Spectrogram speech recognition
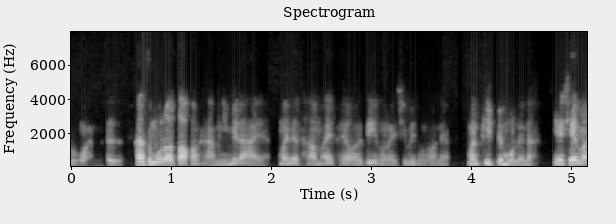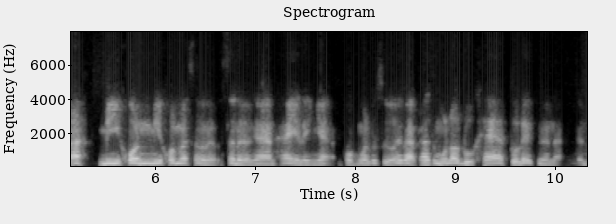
ทุกวันเออถ้าสมมติเราตอบคำถามนี้ไม่ได้อะมันจะทำให้ priority ของในชีวิตของเราเนี่ยมันผิดไปหมดเลยนะอย่างเช่นว่าอะมีคนมีคนมาเสนอเสนองานให้อะไรเงี้ยผมก็รู้สึกว่าแบบถ้าสมมติเราดูแค่ตัวเลขเงินอะเงิน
